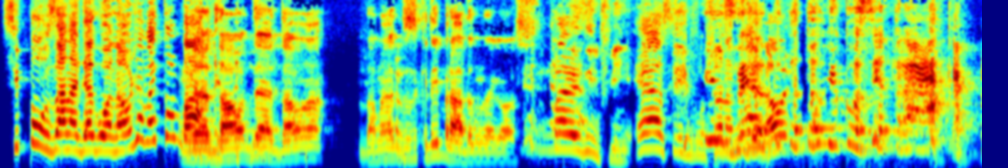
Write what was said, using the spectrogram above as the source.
Se pousar na diagonal, já vai tombar. É, dá, é, dá uma, dá uma desequilibrada no negócio. Mas enfim, é assim que funciona no geral. tô tentando me concentrar, cara.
